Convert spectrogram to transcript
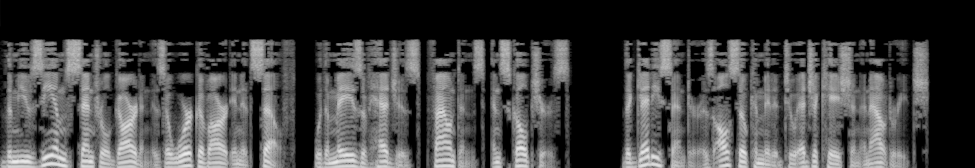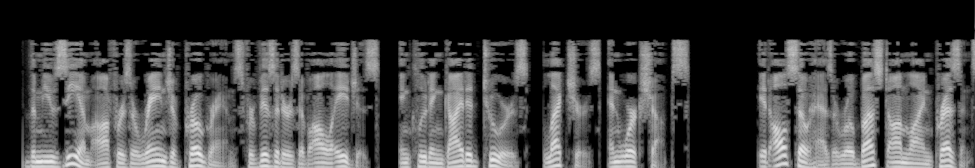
The museum's central garden is a work of art in itself, with a maze of hedges, fountains, and sculptures. The Getty Center is also committed to education and outreach. The museum offers a range of programs for visitors of all ages, including guided tours, lectures, and workshops. It also has a robust online presence,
